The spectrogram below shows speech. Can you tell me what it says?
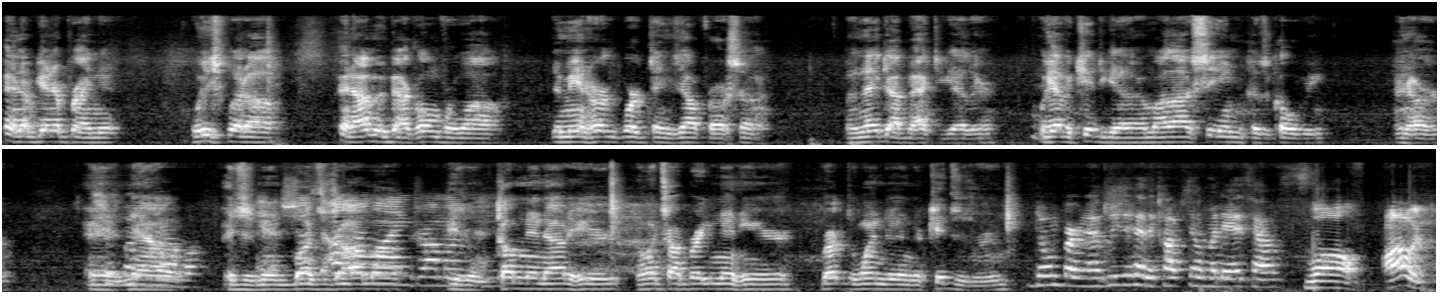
and I'm getting her pregnant. We split up, and I moved back home for a while. Then me and her worked things out for our son. When they got back together, we have a kid together. I'm not allowed to see him because of Colby and her. And a now it's just been it's a bunch of drama. underlying drama He's been coming in out of here. I want to try breaking in here, broke the window in their kids' room. Don't burn us. We just had the cops down my dad's house. Well, I would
